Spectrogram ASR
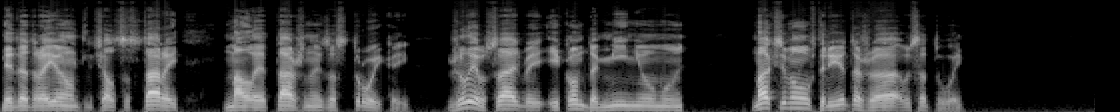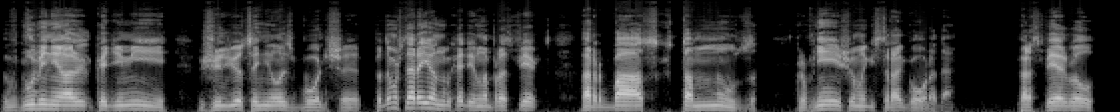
Этот район отличался старой малоэтажной застройкой, жилые усадьбы и кондоминиумы, максимум в три этажа высотой. В глубине Академии жилье ценилось больше, потому что район выходил на проспект Арбасх-Таммуз, крупнейший магистраль города. Проспект был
